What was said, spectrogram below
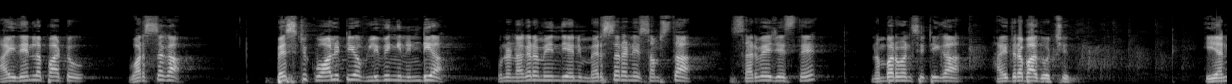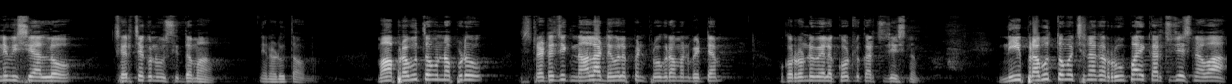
ఐదేళ్ళ పాటు వరుసగా best quality of living in India ఉన్న నగరం ఏంది అని మెర్సర్ అనే సంస్థ సర్వే చేస్తే నంబర్ వన్ సిటీగా హైదరాబాద్ వచ్చింది. ఈ అన్ని విషయాల్లో చర్చకు నువ్వు సిద్ధమా? నేను అడుగుతా ఉన్నా. మా ప్రభుత్వం ఉన్నప్పుడు స్ట్రాటజిక్ నాలా డెవలప్మెంట్ ప్రోగ్రామ్ అని పెట్టాం. ఒక రెండు వేల కోట్లు ఖర్చు చేసినాం. నీ ప్రభుత్వం వచ్చినాక రూపాయి ఖర్చు చేసినావా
